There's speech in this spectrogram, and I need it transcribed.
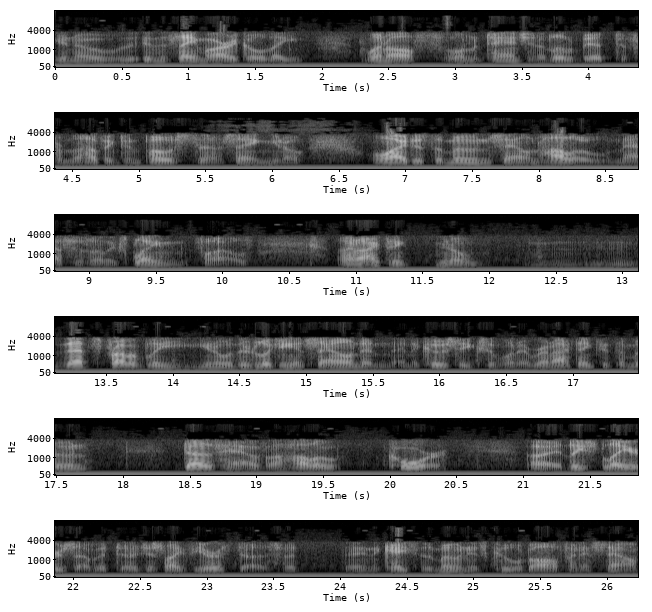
you know, in the same article, they went off on a tangent a little bit from the Huffington Post, uh, saying, you know, why does the moon sound hollow? NASA's unexplained files, and I think, you know, that's probably, you know, they're looking at sound and, and acoustics and whatever, and I think that the moon does have a hollow core, uh, at least layers of it, uh, just like the Earth does. But in the case of the moon, it's cooled off, and it's now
